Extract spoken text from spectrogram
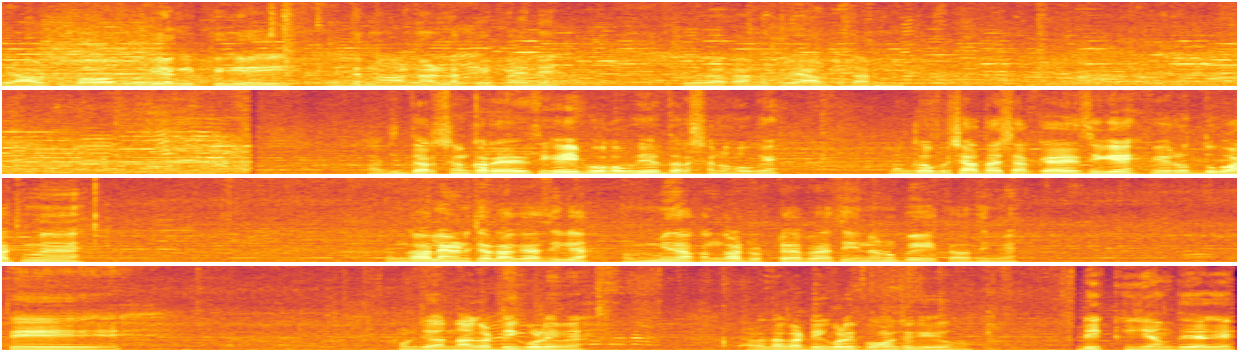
ਸਜਾਵਟ ਬਹੁਤ ਵਧੀਆ ਕੀਤੀ ਹੋਈ ਹੈ ਜੀ। ਇੱਧਰ ਨਾਲ ਨਾਲ ਲੱਗੇ ਪਏ ਨੇ ਸੇਵਾ ਕਰਨ, ਸਜਾਵਟ ਕਰਨ। ਹਾਂਜੀ, ਦਰਸ਼ਨ ਕਰ ਰਹੇ ਸੀਗੇ ਜੀ, ਬਹੁਤ ਵਧੀਆ ਦਰਸ਼ਨ ਹੋ ਗਏ। ਲੰਗਰ ਪ੍ਰਸ਼ਾਦਾ ਛਕ ਗਏ ਸੀਗੇ। ਫਿਰ ਉਸ ਤੋਂ ਬਾਅਦ 'ਚ ਮੈਂ ਕੰਗਾ ਲੈਣ ਚਲਾ ਗਿਆ ਸੀਗਾ। ਮੰਮੀ ਦਾ ਕੰਗਾ ਟੁੱਟਿਆ ਪਿਆ ਸੀ, ਇਹਨਾਂ ਨੂੰ ਭੇਜਤਾ ਸੀ ਮੈਂ। ਤੇ ਹੁਣ ਜਾਣਾ ਗੱਡੀ ਕੋਲੇ ਮੈਂ। ਪਹਿਲਾਂ ਤਾਂ ਗੱਡੀ ਕੋਲੇ ਪਹੁੰਚ ਗਏ ਉਹ। ਦੇਖੀ ਜਾਂਦੇ ਹੈਗੇ।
